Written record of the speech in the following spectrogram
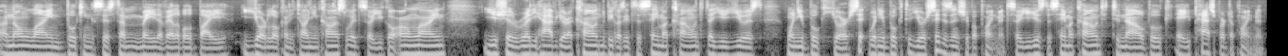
an online booking system made available by your local Italian consulate. So you go online, you should already have your account because it's the same account that you used when you book your when you booked your citizenship appointment. So you use the same account to now book a passport appointment.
